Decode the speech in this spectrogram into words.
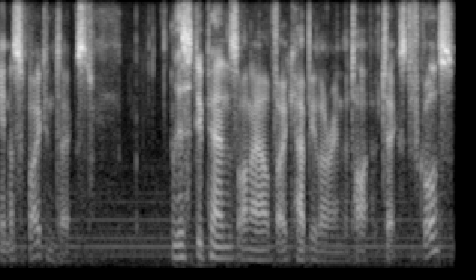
in a spoken text. This depends on our vocabulary and the type of text, of course,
